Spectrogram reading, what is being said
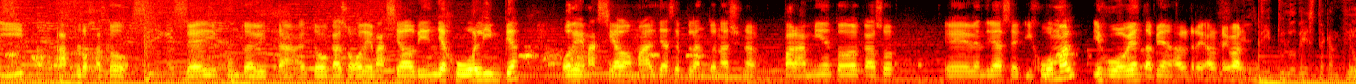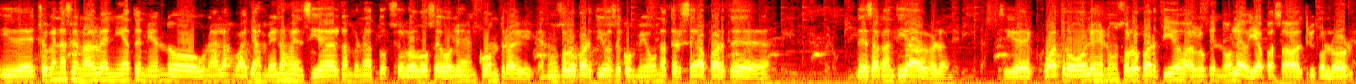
y afloja todo. desde mi punto de vista. En todo caso, o demasiado bien ya jugó Olimpia, o demasiado mal ya se plantó Nacional. Para mí, en todo caso, eh, vendría a ser. Y jugó mal y jugó bien también al, al rival. Y de hecho que Nacional venía teniendo una de las vallas menos vencidas del campeonato, solo 12 goles en contra y en un solo partido se comió una tercera parte de, de esa cantidad, ¿verdad? Así que cuatro goles en un solo partido es algo que no le había pasado al tricolor.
